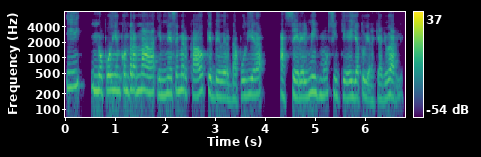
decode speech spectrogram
y no podía encontrar nada en ese mercado que de verdad pudiera hacer él mismo sin que ella tuviera que ayudarle.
